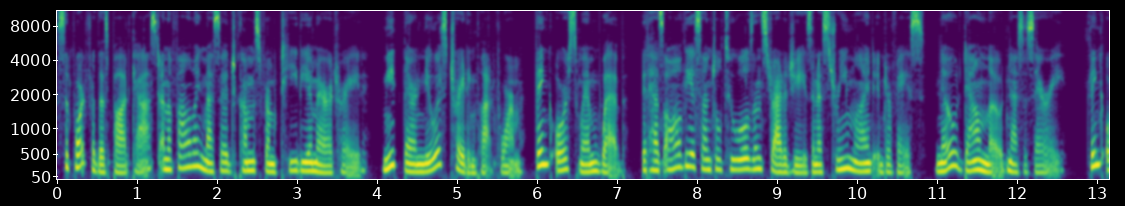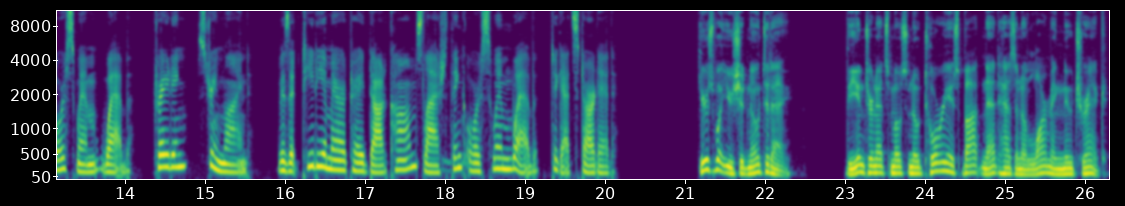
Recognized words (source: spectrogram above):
Support for this podcast and the following message comes from TD Ameritrade. Meet their newest trading platform, Thinkorswim Web. It has all the essential tools and strategies in a streamlined interface. No download necessary. Thinkorswim Web. Trading streamlined. Visit tdameritrade.com slash thinkorswimweb to get started. Here's what you should know today. The internet's most notorious botnet has an alarming new trick.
